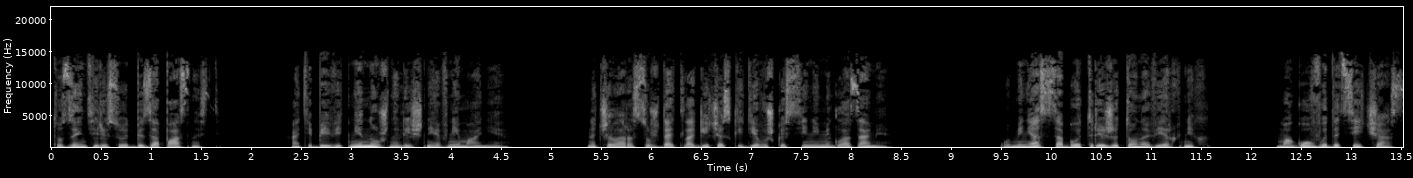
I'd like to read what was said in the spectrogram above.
то заинтересует безопасность. А тебе ведь не нужно лишнее внимание. Начала рассуждать логически девушка с синими глазами. У меня с собой три жетона верхних. Могу выдать сейчас.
